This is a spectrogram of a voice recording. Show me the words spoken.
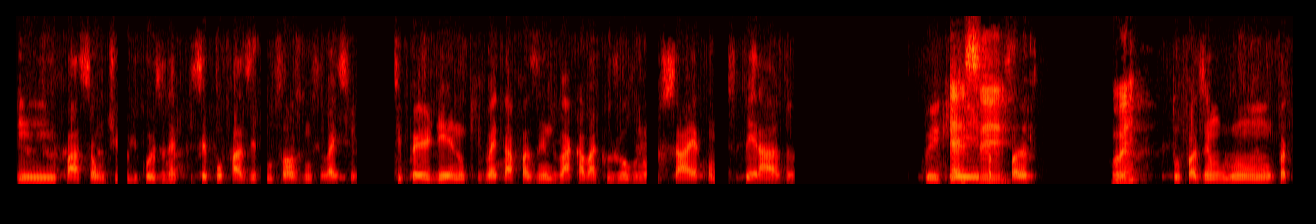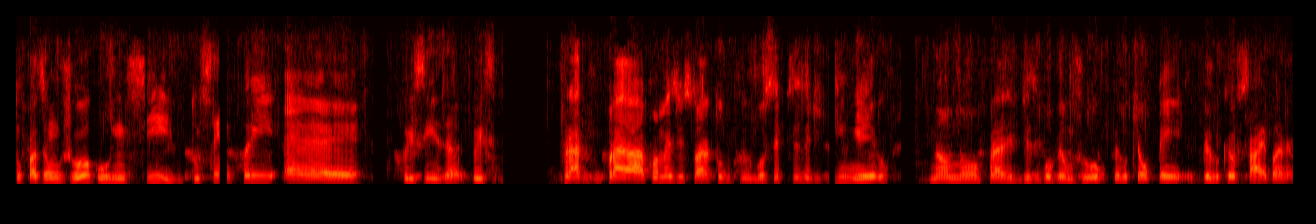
que faça um tipo de coisa, né? Porque se for fazer tudo sozinho, você vai se se perder no que vai estar tá fazendo, vai acabar que o jogo não saia como esperado. Porque é, se... tu fazer... Oi? Tu fazer um, um, pra tu fazer um jogo em si, tu sempre é, precisa, precisa pra, pra começo de história, tudo, você precisa de dinheiro não, não, para desenvolver um jogo, pelo que, eu, pelo que eu saiba, né?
